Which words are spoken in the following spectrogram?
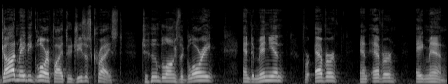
God may be glorified through Jesus Christ, to whom belongs the glory and dominion forever and ever. Amen.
